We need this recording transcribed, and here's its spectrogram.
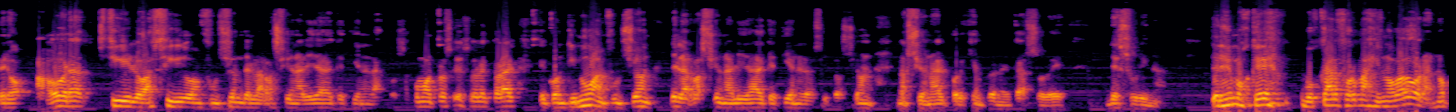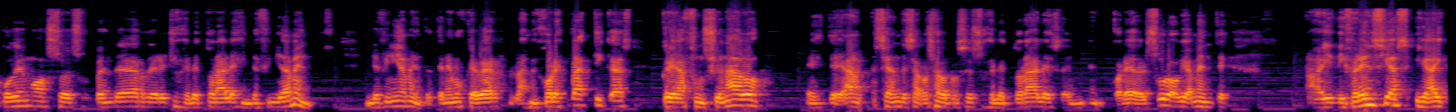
pero ahora sí lo ha sido en función de la racionalidad que tienen las cosas, como el proceso electoral que continúa en función de la racionalidad que tiene la situación nacional, por ejemplo, en el caso de, de Surinam. Tenemos que buscar formas innovadoras, no podemos eh, suspender derechos electorales indefinidamente. Indefinidamente, tenemos que ver las mejores prácticas, que ha funcionado, este, se han desarrollado procesos electorales en, Corea del Sur, obviamente. Hay diferencias y hay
